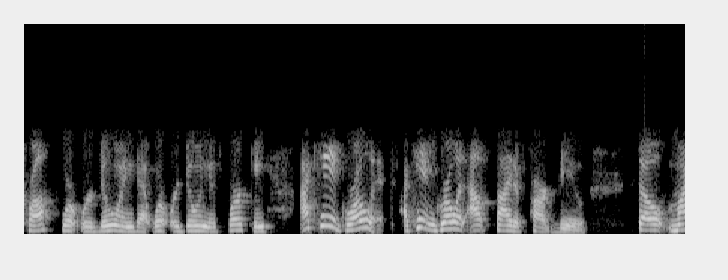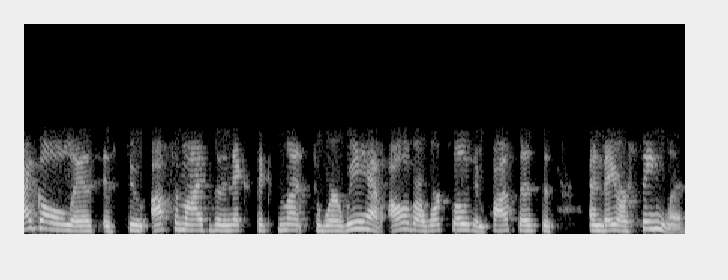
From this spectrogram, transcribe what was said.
trust what we're doing, that what we're doing is working, I can't grow it. I can't grow it outside of Parkview. So my goal is is to optimize for the next six months to where we have all of our workflows and processes and they are seamless.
